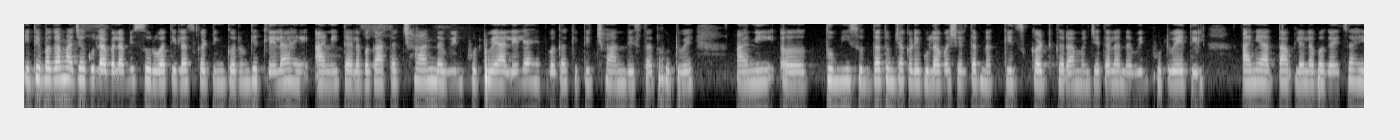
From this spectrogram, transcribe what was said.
इथे बघा माझ्या गुलाबाला मी सुरुवातीलाच कटिंग करून घेतलेलं आहे आणि त्याला बघा आता छान नवीन फुटवे आलेले आहेत. बघा किती छान दिसतात फुटवे. आणि तुम्ही सुद्धा तुमच्याकडे गुलाब असेल तर नक्कीच कट करा म्हणजे त्याला नवीन फुटवे येतील. आणि आता आपल्याला बघायचं आहे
